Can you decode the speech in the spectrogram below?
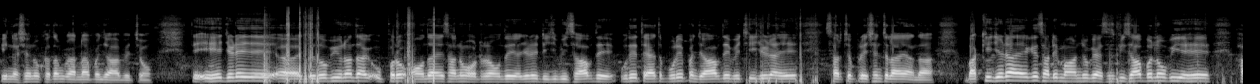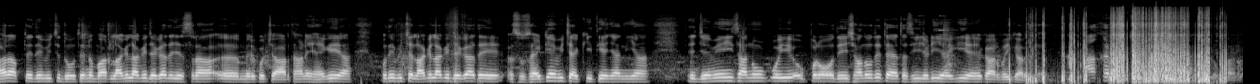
ਕਿ ਨਸ਼ੇ ਨੂੰ ਖਤਮ ਕਰਨਾ ਪੰਜਾਬ ਵਿੱਚੋਂ। ਤੇ ਇਹ ਜਿਹੜੇ ਜਦੋਂ ਵੀ ਉਹਨਾਂ ਦਾ ਉੱਪਰੋਂ ਆਉਂਦਾ ਹੈ ਸਾਨੂੰ ਆਰਡਰ ਆਉਂਦੇ ਆ ਜਿਹੜੇ ਡੀਜੀਪੀ ਸਾਹਿਬ ਦੇ ਉਹਦੇ ਤਹਿਤ ਪੂਰੇ ਪੰਜਾਬ ਦੇ ਵਿੱਚ ਹੀ ਜਿਹੜਾ ਇਹ ਸਰਚ ਆਪਰੇਸ਼ਨ ਚਲਾਇਆ ਜਾਂਦਾ। ਬਾਕੀ ਜਿਹੜਾ ਹੈ ਕਿ ਸਾਡੇ ਮਾਨਯੋਗ ਐਸਐਸਪੀ ਸਾਹਿਬ ਵੱਲੋਂ ਵੀ ਇਹ ਹਰ ਹਫ਼ਤੇ ਦੇ ਵਿੱਚ ਦੋ ਤਿੰਨ ਵਾਰ ਅਲੱਗ-ਅਲੱਗ ਜਗ੍ਹਾ ਤੇ ਜਿਸ ਤਰ੍ਹਾਂ ਮੇਰੇ ਕੋਲ ਚਾਰ ਥਾਣੇ ਹੈਗੇ ਆ ਉਹਦੇ ਵਿੱਚ ਅਲੱਗ-ਅਲੱਗ ਜਗ੍ਹਾ ਤੇ ਸੁਸਾਇਟੀਆਂ ਵੀ ਚੈੱਕ ਕੀਤੀਆਂ ਜਾਂਦੀਆਂ ਤੇ ਜਿਵੇਂ ਹੀ ਸਾਨੂੰ ਕੋਈ ਉੱਪਰੋਂ ਆਦੇਸ਼ ਆਉਂਦਾ ਉਹਦੇ ਤਹਿਤ ਅਸੀਂ ਜਿਹੜੀ ਹੈਗੀ ਇਹ ਕਾਰਵਾਈ ਕਰਦੇ ਹਾਂ ਆਖਰ ਲੋਕਾਂ ਨੂੰ?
